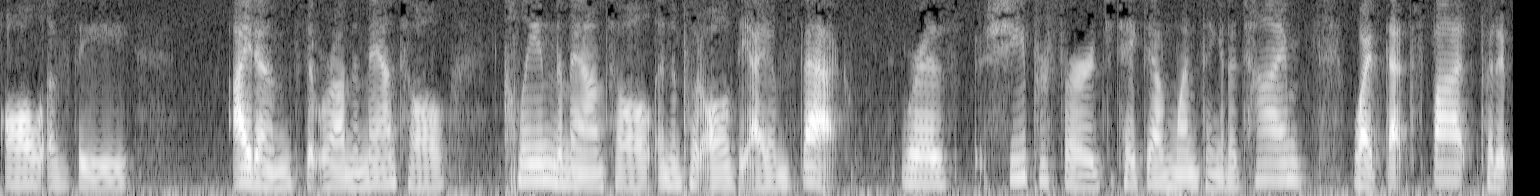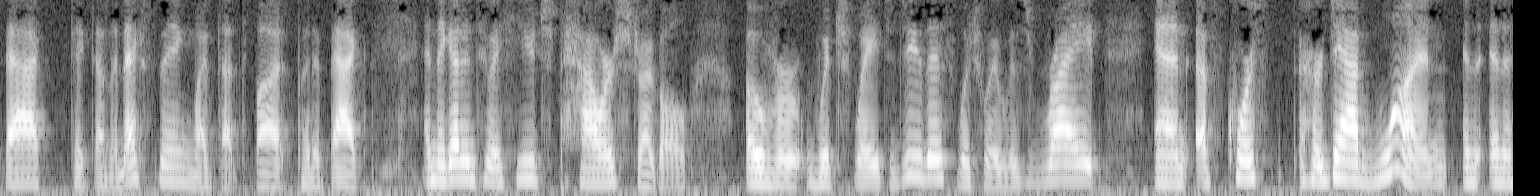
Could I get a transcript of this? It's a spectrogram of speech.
all of the items that were on the mantle, clean the mantle, and then put all of the items back. Whereas she preferred to take down one thing at a time, wipe that spot, put it back, take down the next thing, wipe that spot, put it back. And they got into a huge power struggle over which way to do this, which way was right. And of course, her dad won in, in, a,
